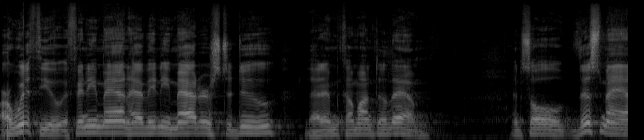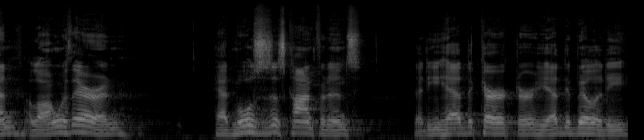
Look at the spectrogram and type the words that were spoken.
are with you. If any man have any matters to do, let him come unto them. And so this man, along with Aaron, had Moses' confidence that he had the character, he had the ability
